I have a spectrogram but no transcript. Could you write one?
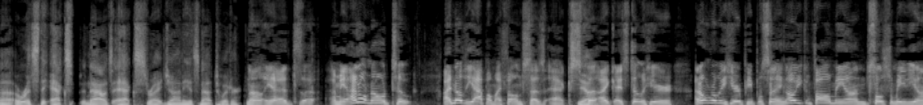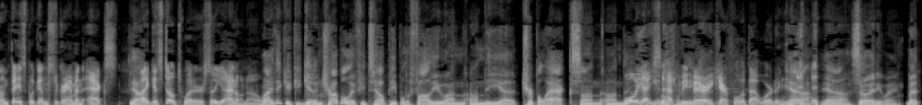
uh, or it's the X. Now it's X, right, Johnny? It's not Twitter. No, yeah, it's. Uh, I mean, I don't know to I know the app on my phone says X, yeah. but like I still hear I don't really hear people saying, "Oh, you can follow me on social media on Facebook, Instagram, and X." Yeah, like it's still Twitter. So yeah, I don't know. Well, I think you could get in trouble if you tell people to follow you on on the uh, triple X on on. The, well, yeah, you'd have to be media. very careful with that wording. yeah, yeah. So anyway, but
